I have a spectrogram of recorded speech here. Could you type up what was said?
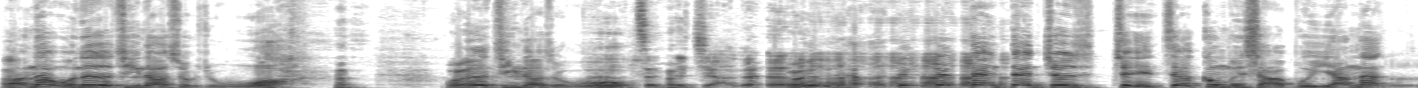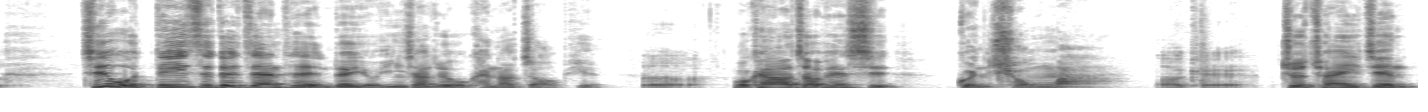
啊，那我那时候听到的时候，我就哇，我那时候听到是哇，真的假的？但但但就是这这跟我们想的不一样。那其实我第一次对这战特点队有印象，就是我看到照片。嗯，我看到照片是。滚穷嘛，OK，就穿一件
